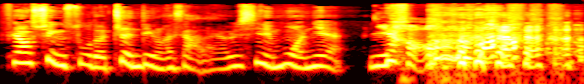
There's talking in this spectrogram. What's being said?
非常迅速的镇定了下来，我就心里默念：“你好。”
